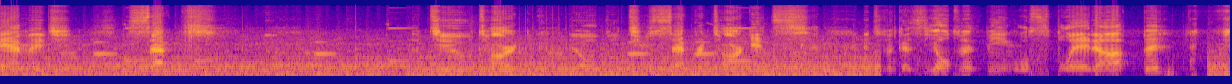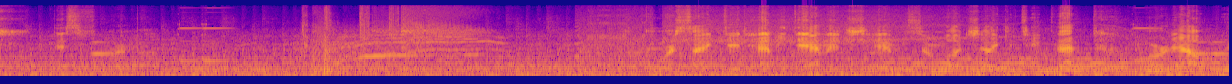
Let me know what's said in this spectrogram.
damage except the two target will be two separate targets. It's because the ultimate being will split up this form. Of course I did heavy damage him so much I could take that part out.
